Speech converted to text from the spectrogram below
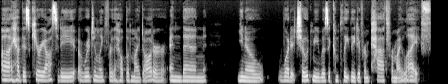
uh, I had this curiosity originally for the help of my daughter. And then, you know, what it showed me was a completely different path for my life.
